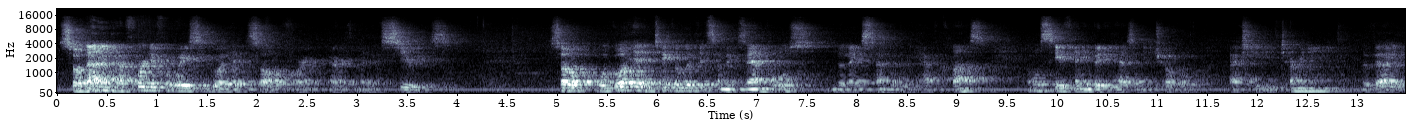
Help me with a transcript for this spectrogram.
So now you have four different ways to go ahead and solve for an arithmetic series. So we'll go ahead and take a look at some examples the next time that we have class, and we'll see if anybody has any trouble actually determining the value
